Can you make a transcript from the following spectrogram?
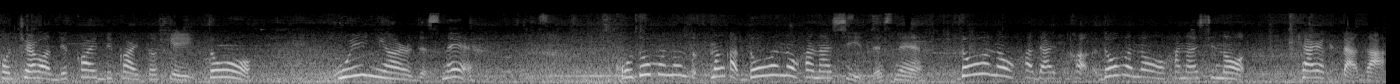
こちらはでかいでかい時計と上にあるですね。子供のなんか童話の話ですね。童のはだは童話の話のキャラクターが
